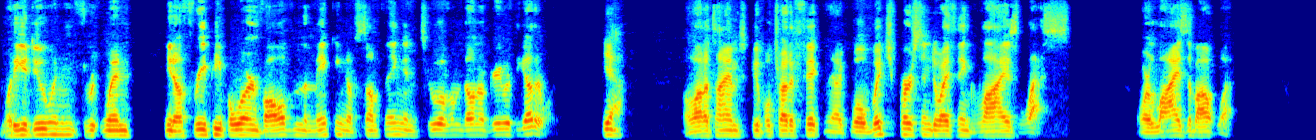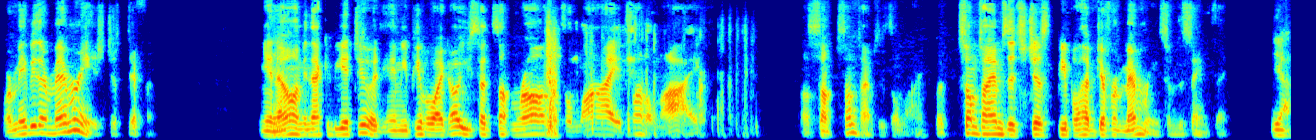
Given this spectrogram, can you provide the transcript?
What do you do when when you know, three people are involved in the making of something and two of them don't agree with the other one. Yeah. A lot of times people try to fix like, well, which person do I think lies less or lies about what? Or maybe their memory is just different. You yeah. know, I mean, that could be it too. I mean, people are like, oh, you said something wrong. It's a lie. It's not a lie. Well, some sometimes it's a lie, but sometimes it's just people have different memories of the same thing. Yeah.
